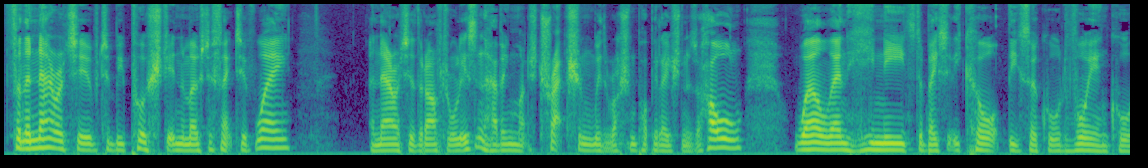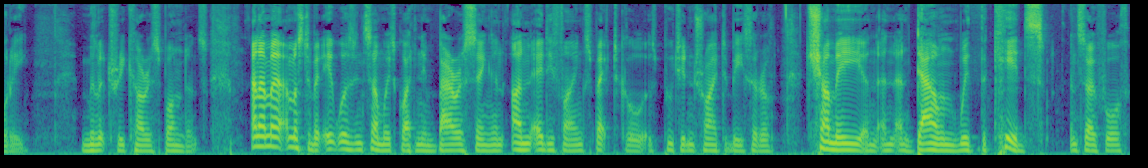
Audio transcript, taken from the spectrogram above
for the narrative to be pushed in the most effective way, a narrative that, after all, isn't having much traction with the Russian population as a whole, well, then he needs to basically co opt the so called voyenkori, military correspondence. And I, must admit, it was in some ways quite an embarrassing and unedifying spectacle as Putin tried to be sort of chummy and, and, and down with the kids and so forth.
